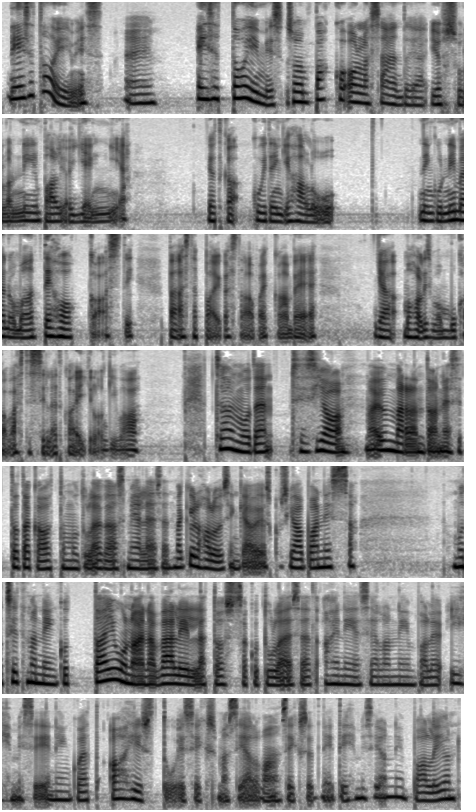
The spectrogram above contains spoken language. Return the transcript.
Niin ei se toimisi. Ei ei se toimisi. Se on pakko olla sääntöjä, jos sulla on niin paljon jengiä, jotka kuitenkin haluaa niin kuin nimenomaan tehokkaasti päästä paikasta A paikkaan B ja mahdollisimman mukavasti sillä, että kaikilla on kivaa. Se on muuten, siis joo, mä ymmärrän ton ja sitten tota kautta mulla tulee myös mieleen se, että mä kyllä haluaisin käydä joskus Japanissa – mutta sitten mä niinku tajun aina välillä tossa, kun tulee se, että ai niin, siellä on niin paljon ihmisiä, niinku, että ahistuisiko mä siellä vaan siksi, että niitä ihmisiä on niin paljon.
